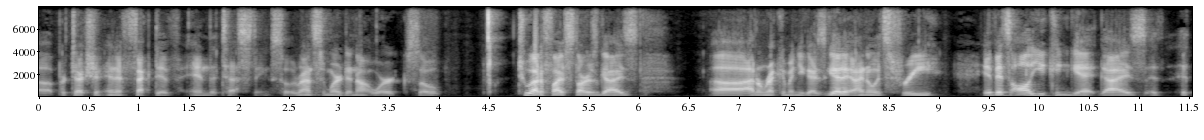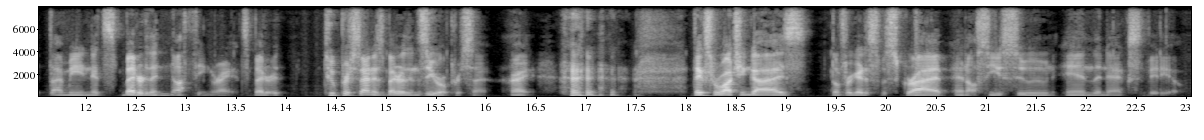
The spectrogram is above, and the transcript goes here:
uh, protection ineffective in the testing. So ransomware did not work. So two out of five stars, guys. Uh, I don't recommend you guys get it. I know it's free. If it's all you can get, guys, it, it I mean, it's better than nothing, right? It's better. Two percent is better than zero percent, right? Thanks for watching, guys. Don't forget to subscribe, and I'll see you soon in the next video.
